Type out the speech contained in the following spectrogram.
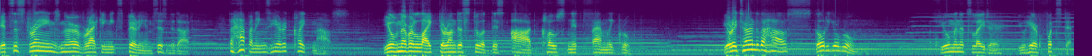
It's a strange, nerve wracking experience, isn't it, Ardith? The happenings here at Clayton House. You've never liked or understood this odd, close knit family group. You return to the house, go to your room. A few minutes later, you hear footsteps.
